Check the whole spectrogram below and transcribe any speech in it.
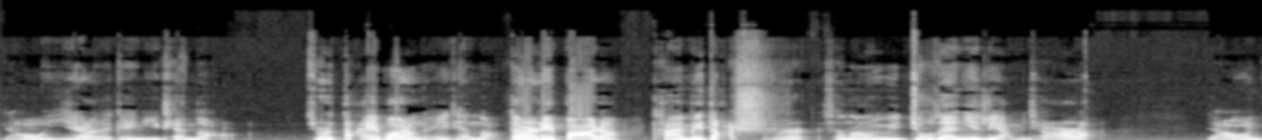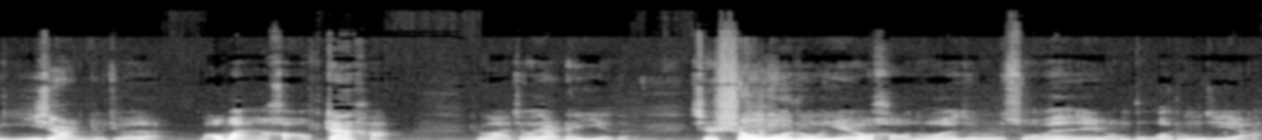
然后一下再给你一甜枣，就是打一巴掌给一甜枣，但是那巴掌他还没打实，相当于就在你脸门前了。然后你一下你就觉得老板好，真好，是吧？就有点这意思。其实生活中也有好多就是所谓的这种捕获冲击啊。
